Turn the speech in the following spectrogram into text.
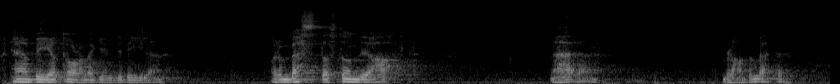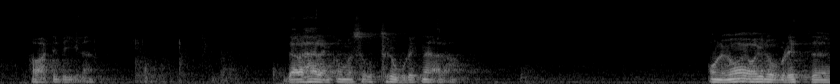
Då kan jag be och tala med Gud i bilen. Och de bästa stunder jag haft med Herren, bland de bättre, har varit i bilen. Där har Herren kommit så otroligt nära. Och nu har jag ju då blivit eh,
